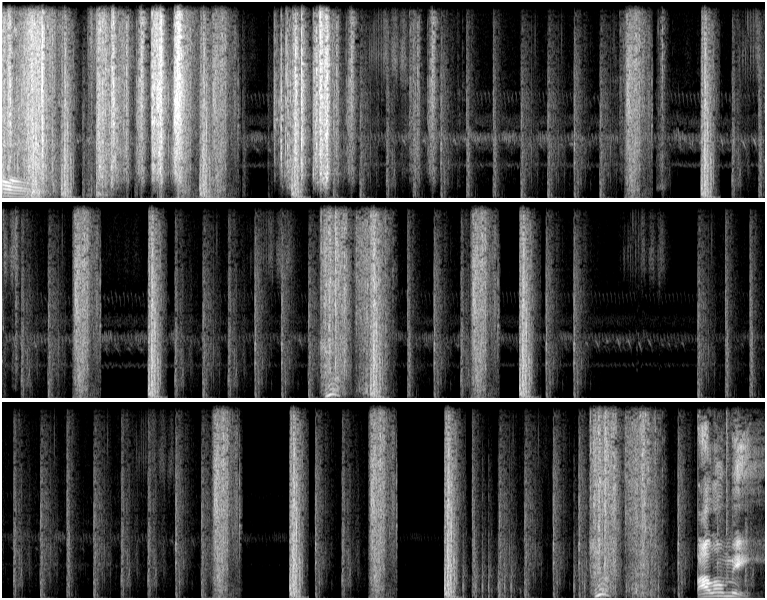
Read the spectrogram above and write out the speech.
Unstoppable! Follow me.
